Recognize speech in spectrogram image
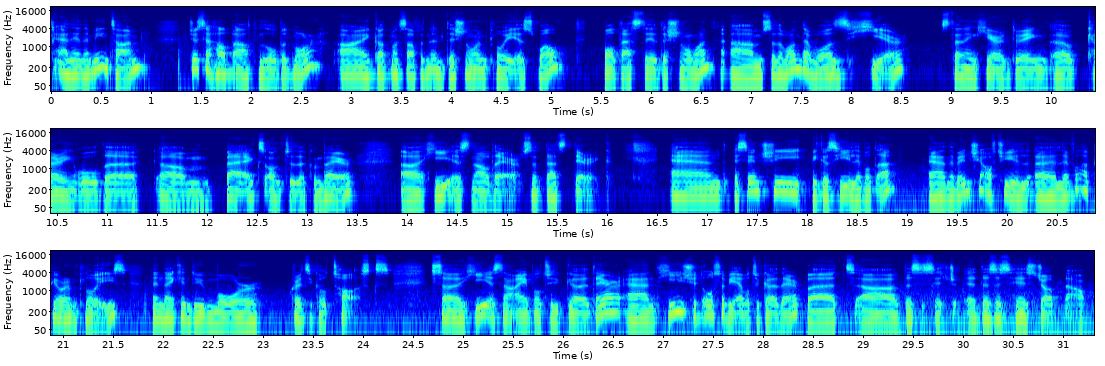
And in the meantime, just to help out a little bit more, I got myself an additional employee as well. Well, that's the additional one. Um, so the one that was here standing here doing uh, carrying all the um, bags onto the conveyor, uh, he is now there. So that's Derek. And essentially, because he leveled up, and eventually after you uh, level up your employees, then they can do more critical tasks. So he is now able to go there, and he should also be able to go there, but uh, this is his, this is his job now.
